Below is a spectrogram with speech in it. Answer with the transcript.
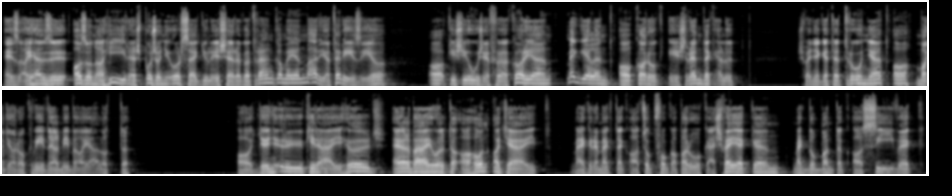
Ez a jelző azon a híres pozsonyi országgyűlésen ragadt ránk, amelyen Mária Terézia, a kis Józseffel karján megjelent a karok és rendek előtt, s fenyegetett trónját a magyarok védelmébe ajánlotta. A gyönyörű királyi hölgy elbájolta a hon atyáit, megremegtek a copfog parókás fejeken, megdobbantak a szívek,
